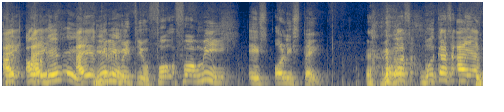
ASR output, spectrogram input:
I, with our I, DNA. I agree DNA. with you. For for me, is only stay. Because because I am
